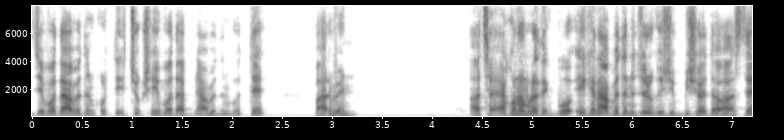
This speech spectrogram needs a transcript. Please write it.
যে পদে আবেদন করতে ইচ্ছুক, সেই পদে আপনি আবেদন করতে পারবেন। আচ্ছা এখন আমরা দেখব, এখানে আবেদনের জন্য কিছু বিষয় দেওয়া আছে।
